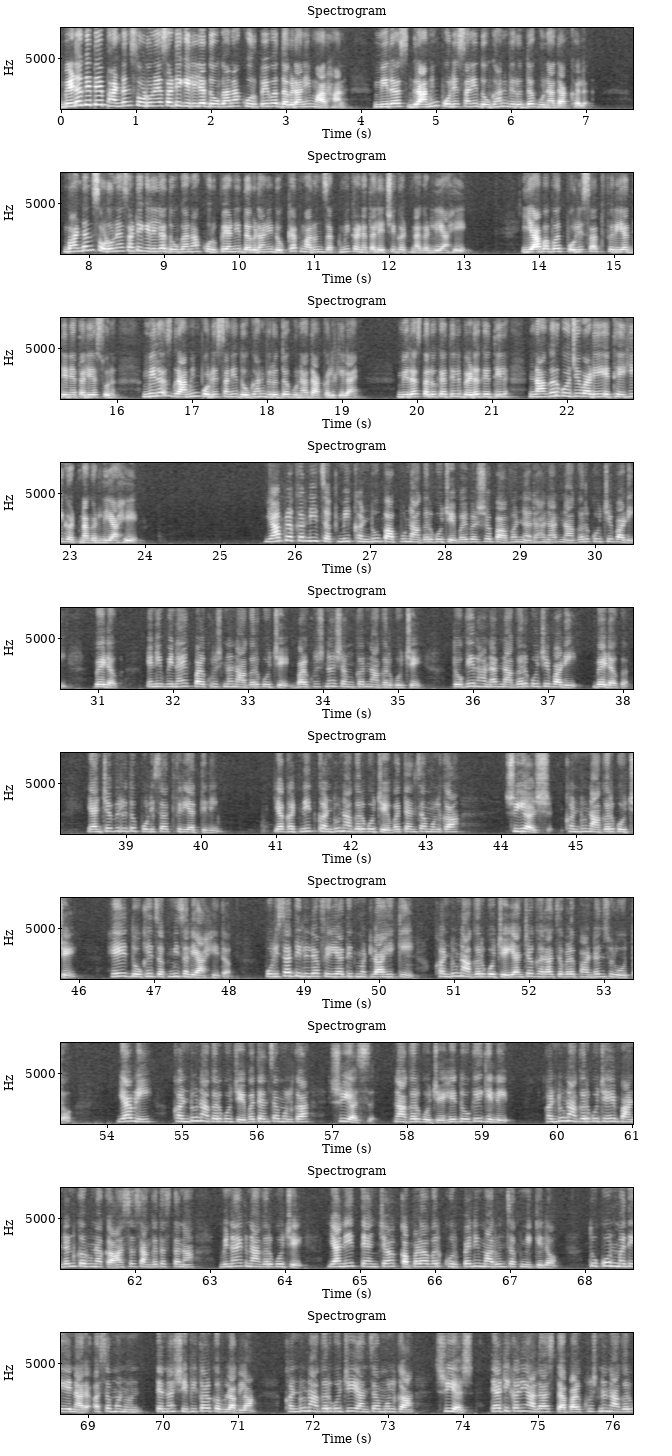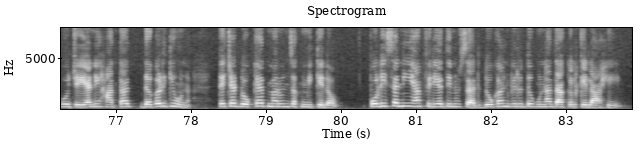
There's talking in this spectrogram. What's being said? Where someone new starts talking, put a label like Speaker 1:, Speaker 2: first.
Speaker 1: बेडग येथे भांडण सोडवण्यासाठी गेलेल्या दोघांना खुरपे व दगडाने मारहाण मिरज ग्रामीण पोलिसांनी दोघांविरुद्ध गुन्हा दाखल. भांडण सोडवण्यासाठी गेलेल्या दोघांना खुरपे आणि दगडाने डोक्यात मारून जखमी करण्यात आल्याची घटना घडली आहे. याबाबत पोलिसात फिर्याद देण्यात आली असून मिरज ग्रामीण पोलिसांनी दोघांविरुद्ध गुन्हा दाखल केलाय. मिरज तालुक्यातील बेडग येथील नागरगोजेवाडी येथे ही घटना घडली आहे.
Speaker 2: या प्रकरणी जखमी खंडू बापू नागरगोजे वय वर्ष बावन्न राहणार नागरगोजेवाडी बेडग यांनी विनायक बाळकृष्ण नागरगोजे बाळकृष्ण शंकर नागरगोजे दोघे राहणार नागरगोजेवाडी बेडग यांच्याविरुद्ध पोलिसात फिर्याद दिली. या घटनेत खंडू नागरगोजे व त्यांचा मुलगा श्रीयश खंडू नागरगोजे हे दोघे जखमी झाले आहेत. पोलिसात दिलेल्या फिर्यादीत म्हटलं आहे की खंडू नागरगोजे यांच्या घराजवळ भांडण सुरू होतं. यावेळी खंडू नागरगोजे व त्यांचा मुलगा श्रीयस नागरगोजे हे दोघे गेले. खंडू नागरगोजे हे भांडण करू नका असं सांगत असताना विनायक नागरगोजे याने त्यांच्या कपाळावर खुरप्याने मारून जखमी केलं. तू कोणमध्ये येणार? असं म्हणून त्यांना शिविकाळ करू लागला. खंडू नागरगोजे यांचा मुलगा श्रीयश त्या ठिकाणी आला असता बाळकृष्ण नागरगोजे यांनी हातात दगड घेऊन त्याच्या डोक्यात मारून जखमी केलं. पोलिसांनी या फिर्यादीनुसार दोघांविरुद्ध गुन्हा दाखल केला आहे.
